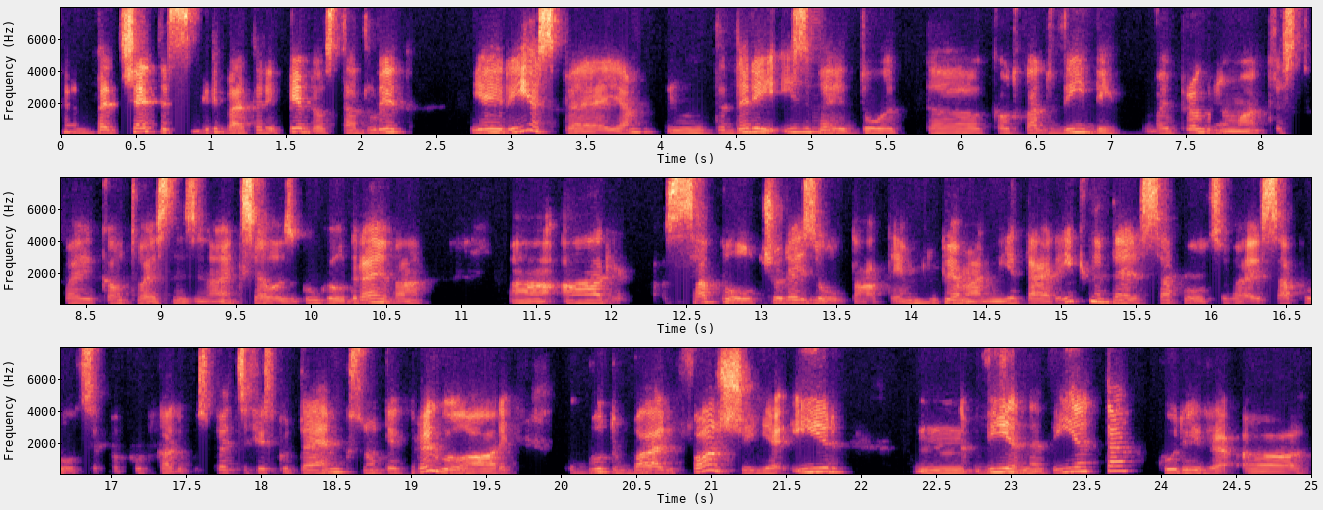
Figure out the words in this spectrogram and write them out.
Bet šeit es gribētu arī piebilst tādu lietu, ja ir iespēja, mm, tad arī izveidot uh, kaut kādu vidi vai programmu atrast, vai kaut vai, es nezinu, Excel, Google Drive uh, ar sapulču rezultātiem. Nu, piemēram, ja tā ir iknedēļas sapulce vai sapulce par kaut kādu specifisku tēmu, kas notiek regulāri, tad būtu baigi forši, ja ir mm, viena vieta, kur ir uh,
